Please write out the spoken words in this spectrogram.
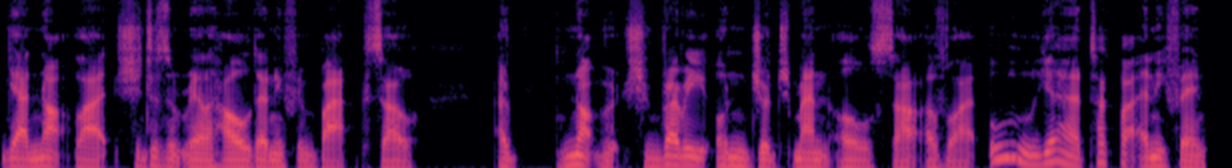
yeah, not like she doesn't really hold anything back. So I not she's very unjudgmental, sort of like, oh yeah, talk about anything.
